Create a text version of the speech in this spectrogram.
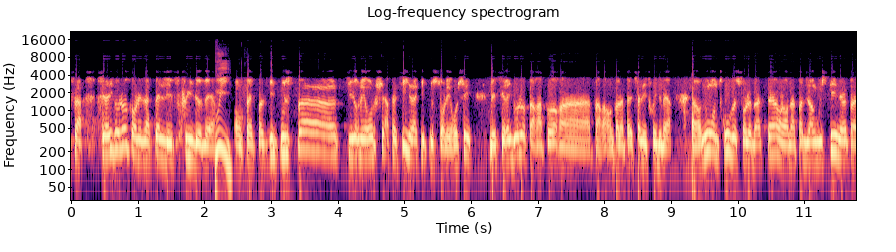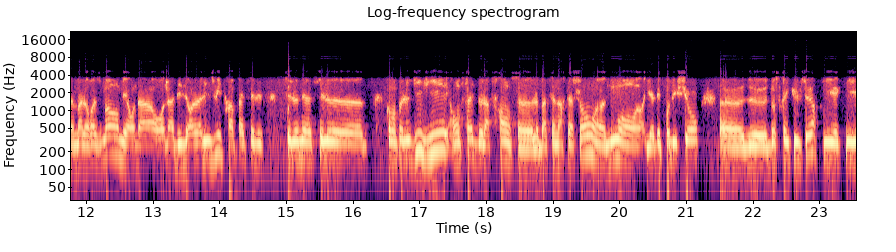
Ce c'est ça. C'est rigolo qu'on les appelle les fruits de mer. Oui. En fait, parce qu'ils poussent pas sur les rochers. Enfin, si, il y en a qui poussent sur les rochers, mais c'est rigolo par rapport à, par, on appelle ça les fruits de mer. Alors nous, on trouve sur le bassin, alors, on n'a pas de langoustine, hein, malheureusement, mais on a, on a des, on a les huîtres. Enfin, c'est le, c'est le, c'est le, comment on appelle le vivier en fait de la France, euh, le bassin d'Arcachon. Euh, nous, on- il y a des productions euh, d'ostréiculteurs qui, qui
